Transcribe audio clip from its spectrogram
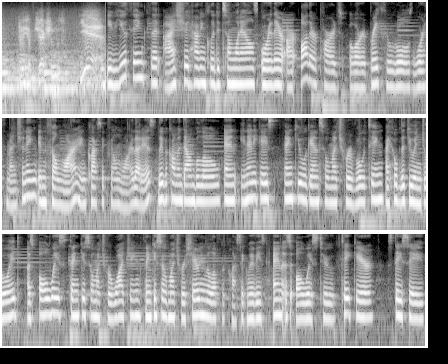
Any objections? Yeah. If you think that I should have included someone else or there are other parts or breakthrough roles worth mentioning in film noir, in classic film noir that is, leave a comment down below. And in any case, thank you again so much for voting. I hope that you enjoyed. As always, thank you so much for watching. Thank you so much for sharing the love for classic movies. And as always too, take care, stay safe,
